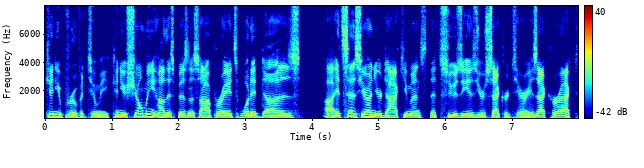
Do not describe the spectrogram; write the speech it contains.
can you prove it to me? Can you show me how this business operates, what it does? Uh, it says here on your documents that Susie is your secretary. Is that correct?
